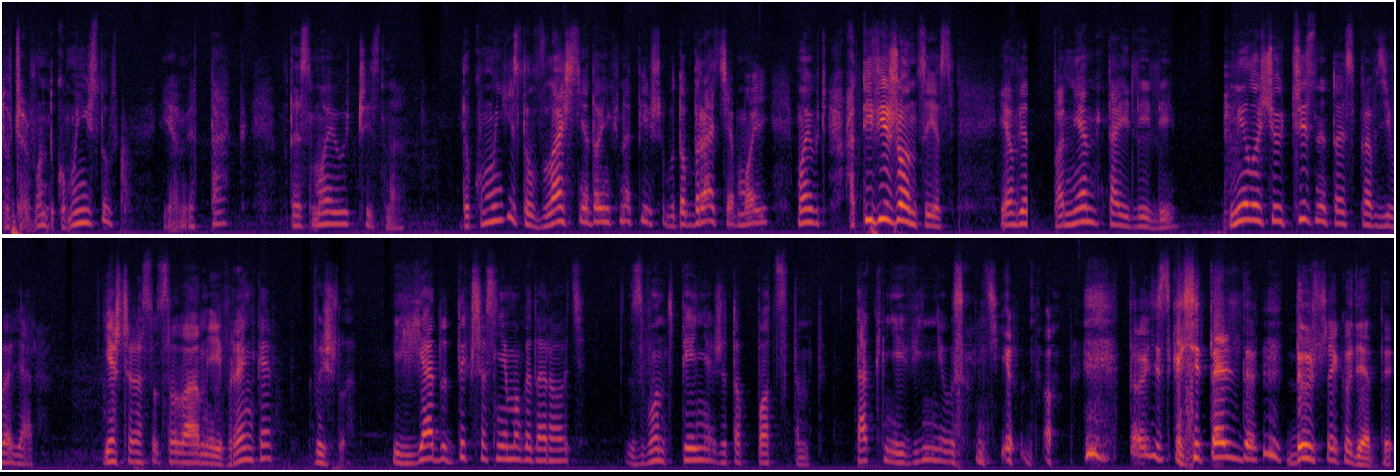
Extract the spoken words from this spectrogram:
Do czerwonych, komunistów? Ja mówię, tak, bo to jest moja ojczyzna. Do komunistów właśnie do nich napiszę, bo to bracia moi, moi a ty wierzący jest. Ja mówię, pamiętaj Lili, miłość ojczyzny to jest prawdziwa wiara. Jeszcze raz ucałowałem jej w rękę, wyszła. I ja dotychczas nie mogę darować zwątpienia, że to podstęp. Tak niewinnie usądziono. To jest skazitelne dusze kobiety.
